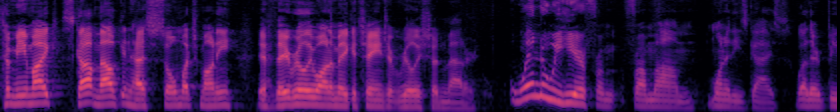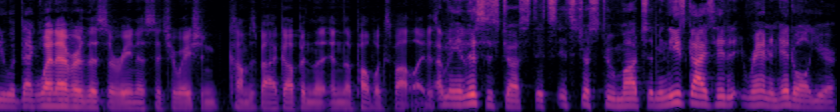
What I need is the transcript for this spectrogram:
To me, Mike, Scott Malkin has so much money. If they really want to make a change, it really shouldn't matter. when do we hear from from um, one of these guys, whether it be Ledecky? Whenever this arena situation comes back up in the in the public spotlight, is I mean, guess. this is just it's it's just too much. I mean, these guys hit ran and hit all year.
